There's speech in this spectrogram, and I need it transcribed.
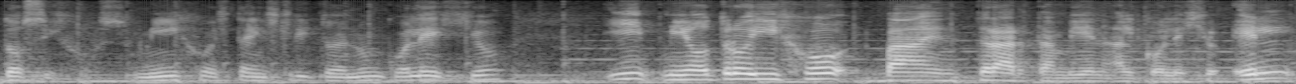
dos hijos, mi hijo está inscrito en un colegio y mi otro hijo va a entrar también al colegio. Él,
